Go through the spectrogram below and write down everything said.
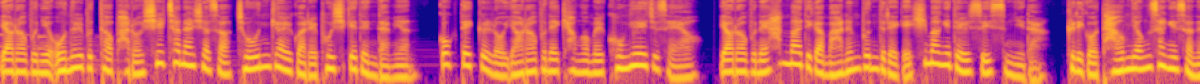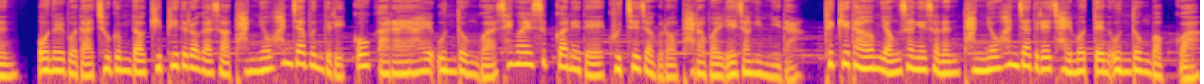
여러분이 오늘부터 바로 실천하셔서 좋은 결과를 보시게 된다면 꼭 댓글로 여러분의 경험을 공유해 주세요. 여러분의 한마디가 많은 분들에게 희망이 될 수 있습니다. 그리고 다음 영상에서는 오늘보다 조금 더 깊이 들어가서 당뇨 환자분들이 꼭 알아야 할 운동과 생활 습관에 대해 구체적으로 다뤄볼 예정입니다. 특히 다음 영상에서는 당뇨 환자들의 잘못된 운동법과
